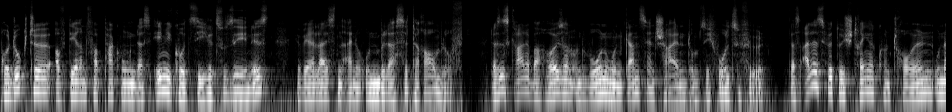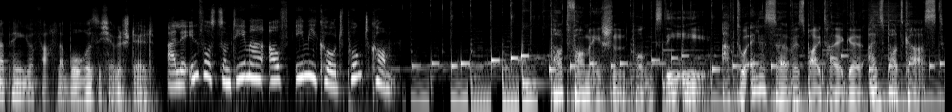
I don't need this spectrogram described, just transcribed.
Produkte, auf deren Verpackungen das Emicot-Siegel zu sehen ist, gewährleisten eine unbelastete Raumluft. Das ist gerade bei Häusern und Wohnungen ganz entscheidend, um sich wohlzufühlen. Das alles wird durch strenge Kontrollen unabhängiger Fachlabore sichergestellt. Alle Infos zum Thema auf emicode.com. Podformation.de Aktuelle Servicebeiträge als Podcast.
